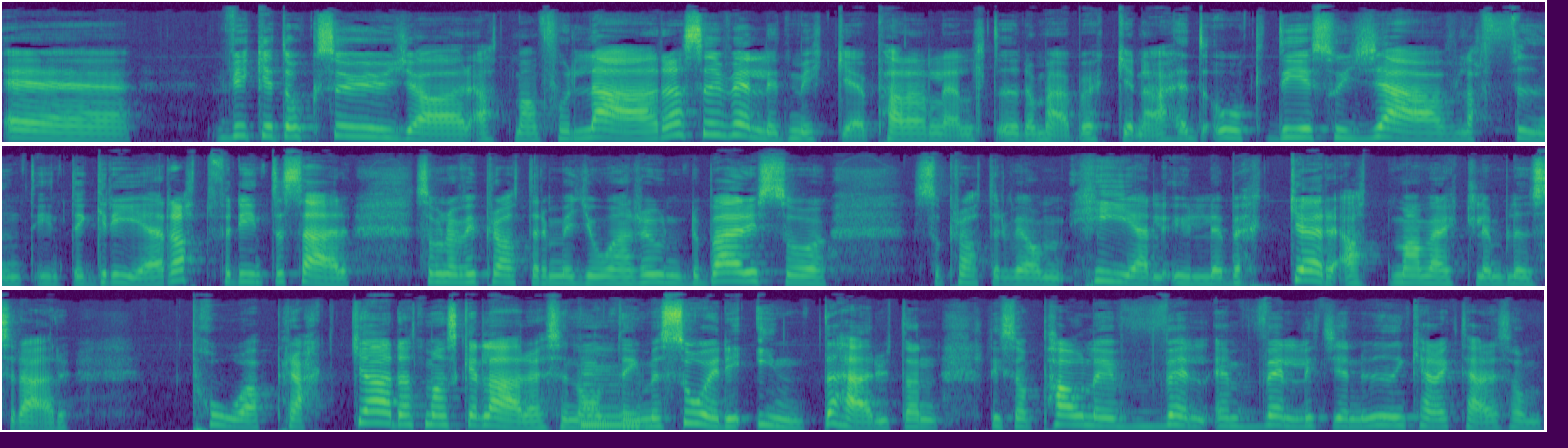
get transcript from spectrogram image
Eh, vilket också gör att man får lära sig väldigt mycket parallellt i de här böckerna. Och det är så jävla fint integrerat, för det är inte så här som när vi pratade med Johan Rundberg så, så pratade vi om helylleböcker, att man verkligen blir sådär påprackad att man ska lära sig någonting, Mm. men så är det inte här, utan liksom Paula är väl, en väldigt genuin karaktär som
